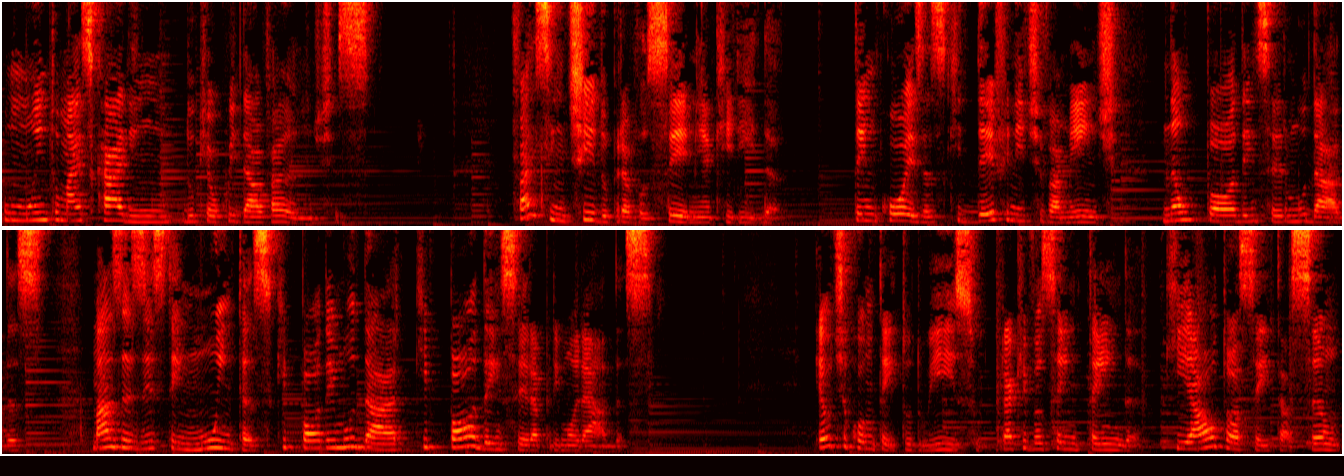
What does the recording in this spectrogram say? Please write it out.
com muito mais carinho do que eu cuidava antes. Faz sentido para você, minha querida? Tem coisas que definitivamente não podem ser mudadas, mas existem muitas que podem mudar, que podem ser aprimoradas. Eu te contei tudo isso para que você entenda que autoaceitação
